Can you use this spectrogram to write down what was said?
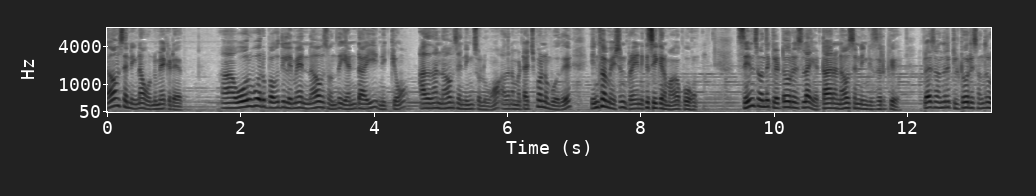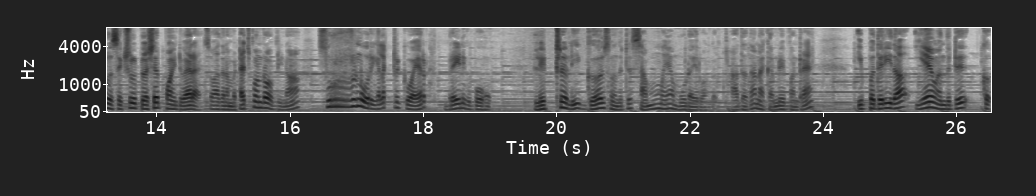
நர்வ் சென்டிங்னா ஒன்றுமே கிடையாது. ஒரு ஒரு பகுதியிலுமே நர்வ்ஸ் வந்து எண்ட் ஆகி நிற்கும் அதை தான் நர்வ்ஸ் எண்டிங் சொல்லுவோம். அதை நம்ம டச் பண்ணும்போது இன்ஃபர்மேஷன் பிரெயினுக்கு சீக்கிரமாக போகும். சின்ஸ் வந்து கிளிட்டோரிஸில் எட்டாயிரம் நர்வ்ஸ் எண்டிங்ஸ் இருக்குது ப்ளஸ் வந்து கிளிட்டோரிஸ் வந்து ஒரு செக்ஷுவல் ப்ளஷர் பாயிண்ட் வேறு. ஸோ அதை நம்ம டச் பண்ணுறோம் அப்படின்னா சுருன்னு ஒரு எலக்ட்ரிக் ஒயர் பிரெயினுக்கு போகும். லிட்ரலி கேர்ள்ஸ் வந்துட்டு செம்மையாக மூடாயிருவாங்க ஆயிடுவாங்க அதை தான் நான் கன்வே பண்ணுறேன் இப்போ தெரியுதா? ஏன் வந்துட்டு க-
